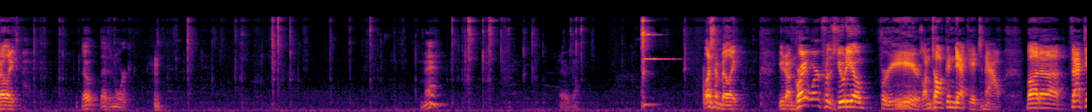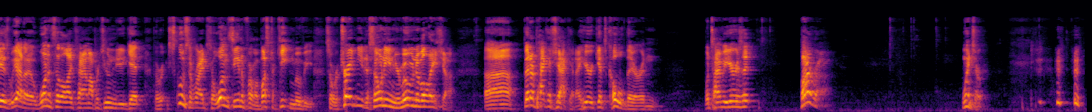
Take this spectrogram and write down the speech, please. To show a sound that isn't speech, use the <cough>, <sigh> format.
Billy. Nope, that didn't work. Meh. There we go. Listen, Billy. You've done great work for the studio for years. I'm talking decades now. But uh, fact is, we got a once in a lifetime opportunity to get the exclusive rights to one scene from a Buster Keaton movie. So we're trading you to Sony, and you're moving to Malaysia. Uh, better pack a jacket. I hear it gets cold there. And what time of year is it? Barbara. Winter. <laughs> hey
